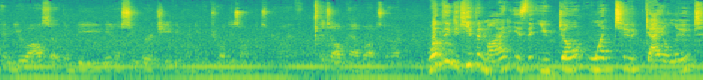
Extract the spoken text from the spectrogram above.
can. You also can be, you know, super achieving when you control these elements in your life. It's all Pavlov's dog. One thing to keep in mind is that you don't want to dilute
